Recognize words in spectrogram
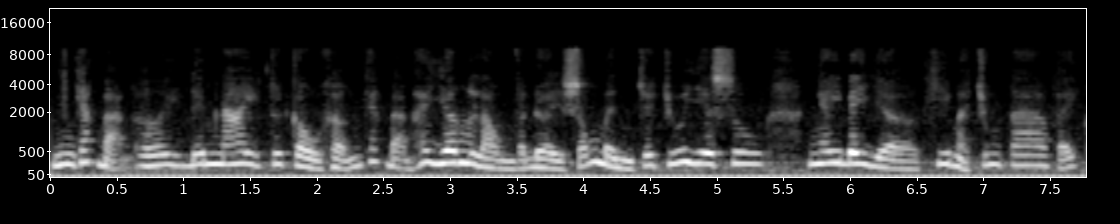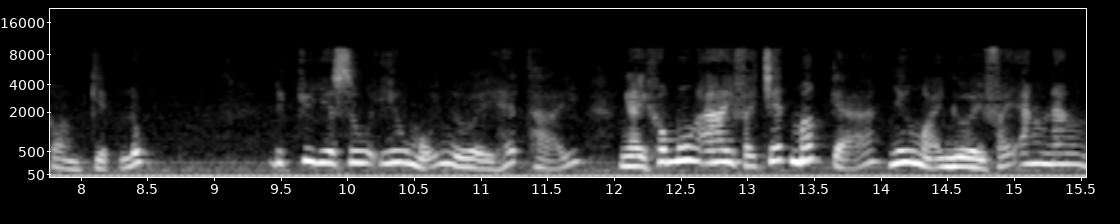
Nhưng các bạn ơi, đêm nay tôi cầu khẩn các bạn hãy dâng lòng và đời sống mình cho Chúa Giêsu ngay bây giờ khi mà chúng ta vẫn còn kịp lúc. Đức Chúa Giêsu yêu mỗi người hết thảy. Ngài không muốn ai phải chết mất cả, nhưng mọi người phải ăn năn.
